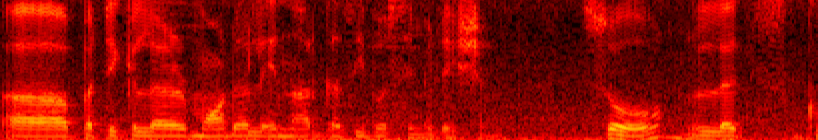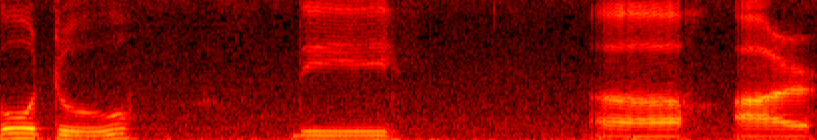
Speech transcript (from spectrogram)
uh, particular model in our gazebo simulation. So let's go to the our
